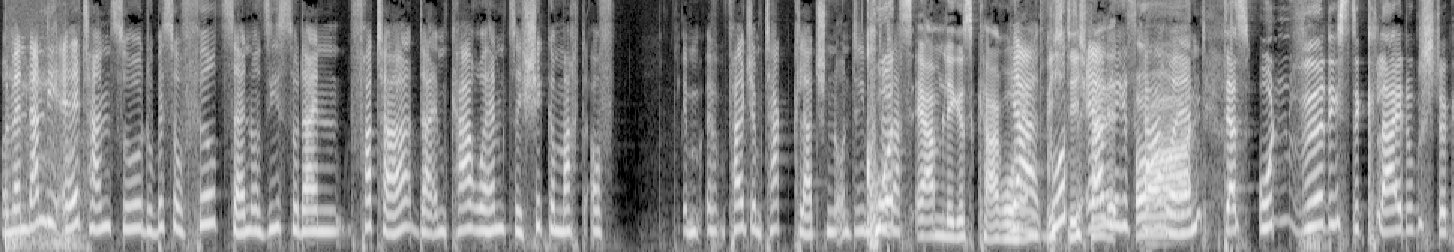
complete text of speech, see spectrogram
Und wenn dann die Eltern so, du bist so 14 und siehst so deinen Vater da im Karohemd sich schick gemacht auf im, äh, falsch im Takt klatschen und die sagt, Kurzärmeliges Karohemd, Ja, wichtig. kurzärmeliges weil, Karohemd. Oh, das unwürdigste Kleidungsstück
